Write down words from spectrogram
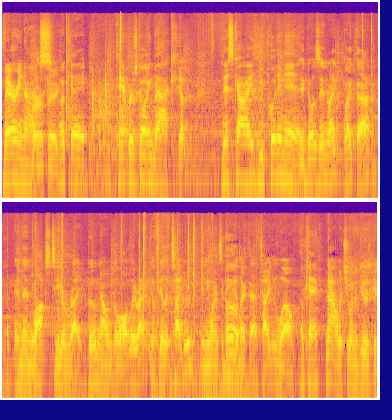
Very nice. Perfect. Okay. Tamper's going back. Yep. This guy, you put him in. It goes in right like that, and then locks to your right. Boom. Now we'll go all the way right. You'll feel it tighten, and you want it to be Boom. good like that. Tighten well. Okay. Now what you want to do is get.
